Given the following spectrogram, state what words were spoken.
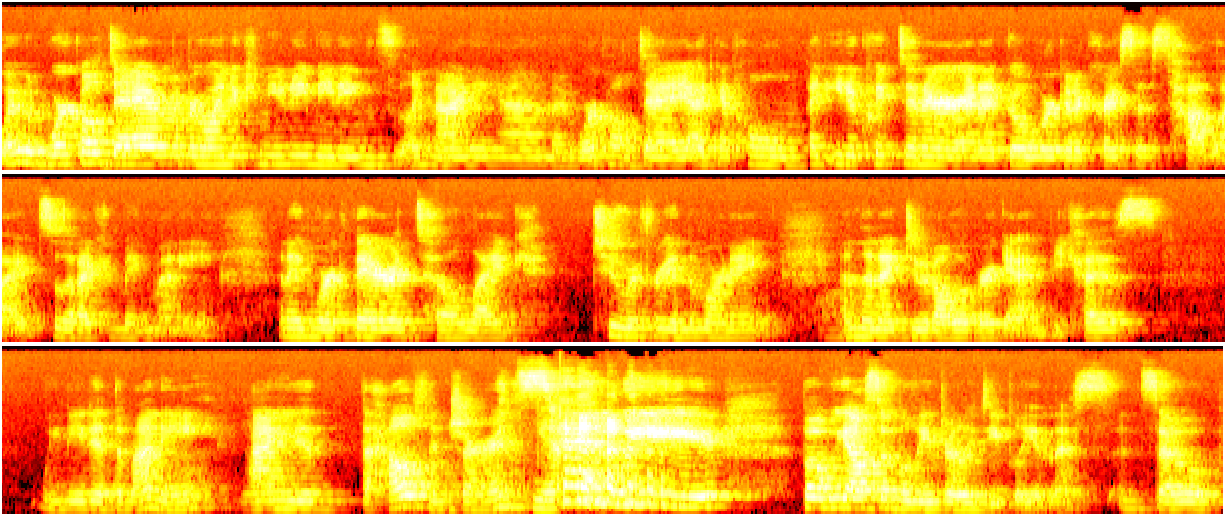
I would work all day. I remember going to community meetings like 9 a.m. I'd work all day. I'd get home, I'd eat a quick dinner, and I'd go work at a crisis hotline so that I could make money. And I'd work there until like 2 or 3 in the morning. And then I'd do it all over again because we needed the money. I needed the health insurance. Yeah. and we, but we also believed really deeply in this. And so,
